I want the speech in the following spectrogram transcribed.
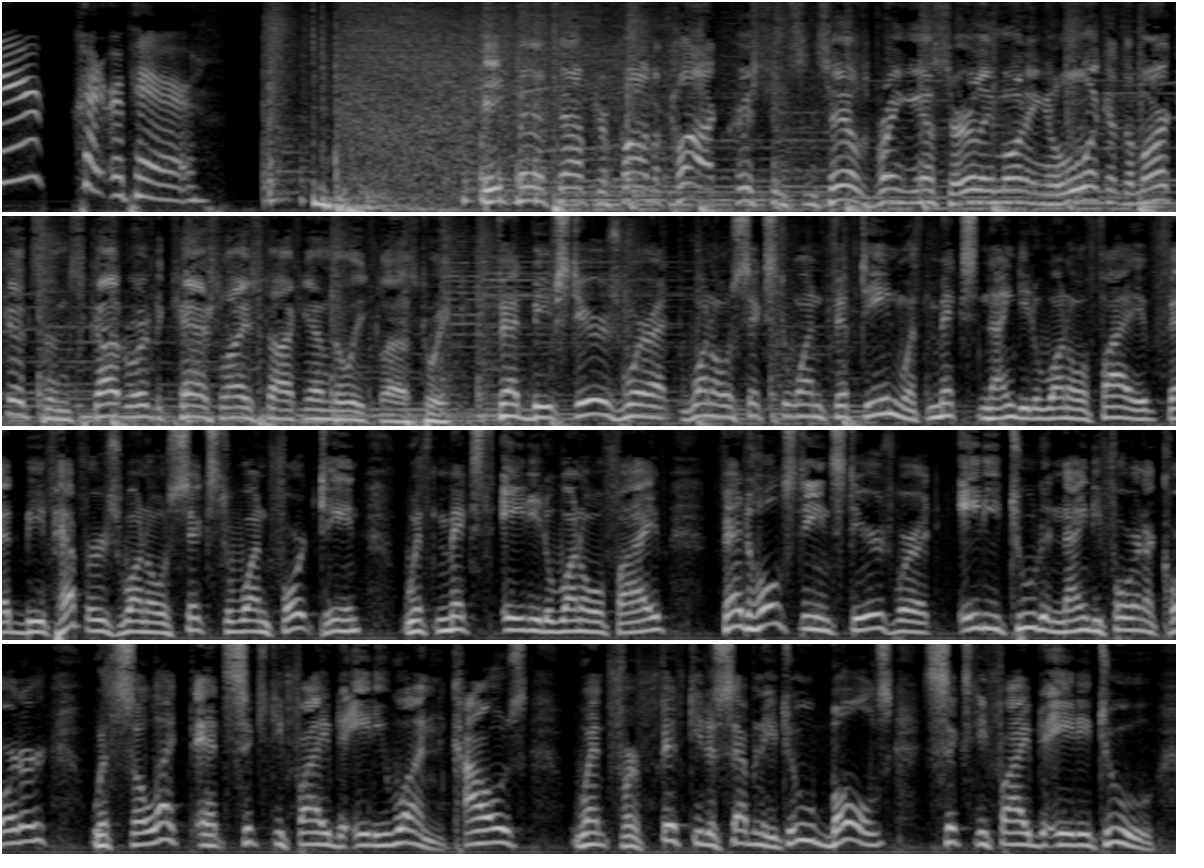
Credit Repair. Eight minutes after 5 o'clock, Christensen Sales bringing us an early morning look at the markets. And Scott, where'd the cash livestock end the week last week? Fed beef steers were at 106 to 115 with mixed 90 to 105. Fed beef heifers 106 to 114 with mixed 80 to 105. Fed Holstein steers were at 82 to 94 and a quarter with select at 65 to 81. Cows went for 50 to 72. Bulls 65 to 82.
